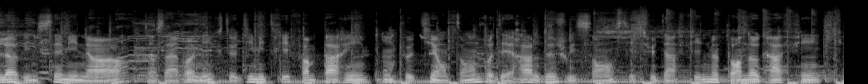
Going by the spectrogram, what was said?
Love in Seminor dans un remix de Dimitri from Paris. On peut y entendre des râles de jouissance issus d'un film pornographique.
